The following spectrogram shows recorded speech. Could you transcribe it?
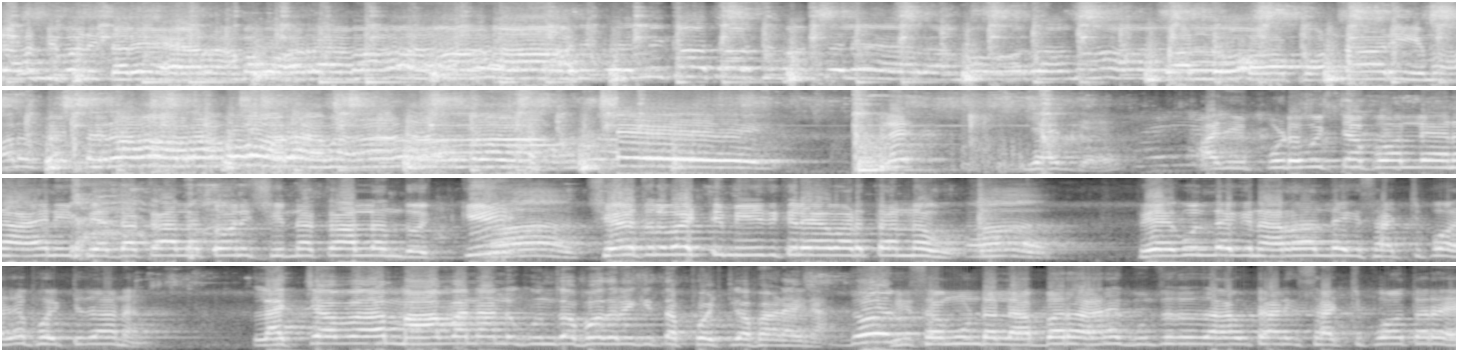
దాసి పడితలే రామ అది ఇప్పుడు విచ్చ పోలేనా ఆయన ఈ పెద్ద కాళ్ళతోని చిన్న కాళ్ళని దొక్కి. చేతులు బట్టి మీదికి లేవడుతున్నావు. పేగులు దగ్గర నరాలు దగ్గర చచ్చిపోదే పొట్టిదానా? లచ్చవ్వ మావ నన్ను గుంజపోదనకి ఇంత పొట్టిగా పడాయన. విసముండ లబ్బరా అని గుంతతో తాగటానికి చచ్చిపోతారే.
